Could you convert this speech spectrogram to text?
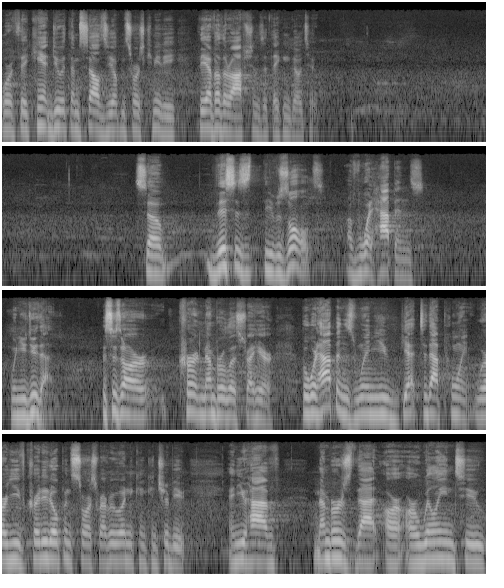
or if they can't do it themselves, the open source community, they have other options that they can go to. So this is the result of what happens when you do that. This is our current member list right here. But what happens when you get to that point where you've created open source where everyone can contribute and you have members that are, are willing to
